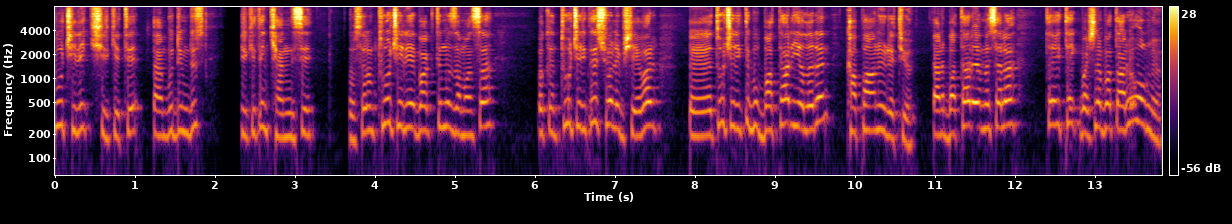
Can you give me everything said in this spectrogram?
Tuğçelik şirketi. Yani bu dümdüz şirketin kendisi. Dostlarım Tuğçelik'e baktığımız zamansa bakın Tuğçelik'te şöyle bir şey var. E, Tuğçelik'te bu bataryaların kapağını üretiyor. Yani batarya mesela tek, tek başına batarya olmuyor.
